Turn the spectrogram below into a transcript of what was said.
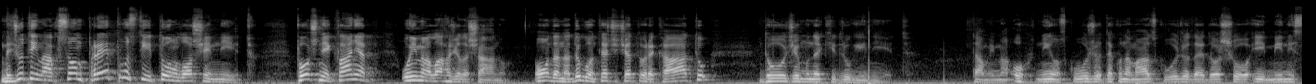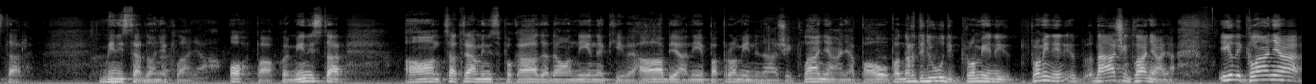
Međutim, ako se on prepusti tom lošem nijetu, počne klanjati u ime Allaha Želešanu, onda na drugom, treći, četvrtu rekatu dođe mu neki drugi nijet. Tamo ima, oh, nije on skužio, teko namaz skužio da je došao i ministar. Ministar do nje klanja. Oh, pa ako je ministar, A on sad treba mi se pokazati da on nije neki vehabija, nije pa promijeni način klanjanja, pa ovo, pa radi ljudi promijeni, promijeni način klanjanja. Ili klanja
